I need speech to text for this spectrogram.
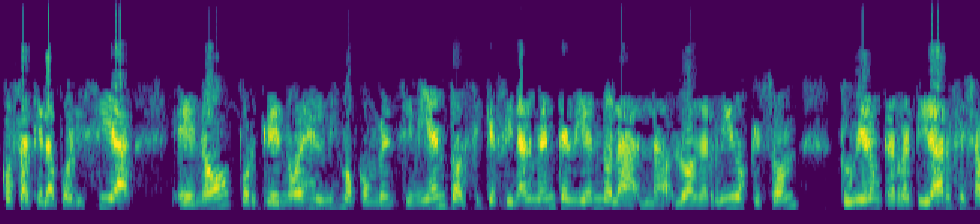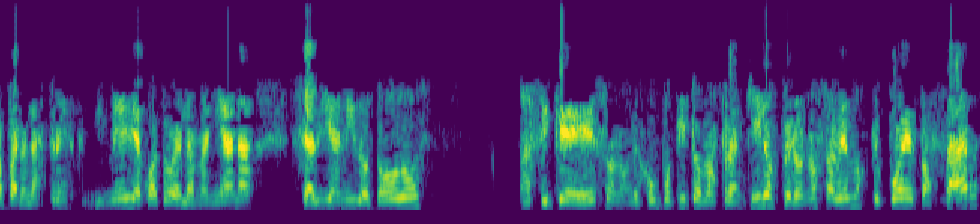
cosa que la policía eh, no, porque no es el mismo convencimiento, así que finalmente viendo la, lo aguerridos que son, tuvieron que retirarse ya para las tres y media, cuatro de la mañana, se habían ido todos, Así que eso nos dejó un poquito más tranquilos, pero no sabemos qué puede pasar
